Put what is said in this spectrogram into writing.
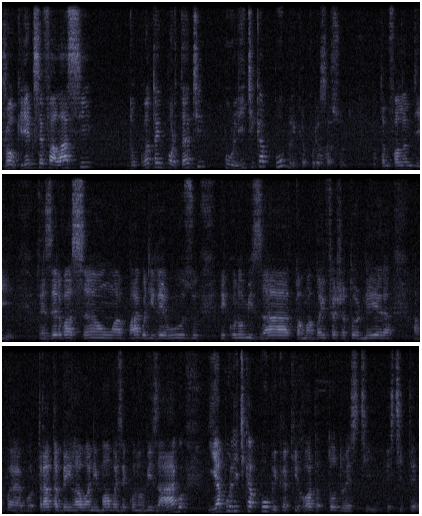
João, queria que você falasse do quanto é importante política pública por esse assunto. Nós estamos falando de reservação, água de reuso, economizar, toma banho, fecha a torneira, a- trata bem lá o animal, mas economiza água, e a política pública que roda todo este, este tema,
